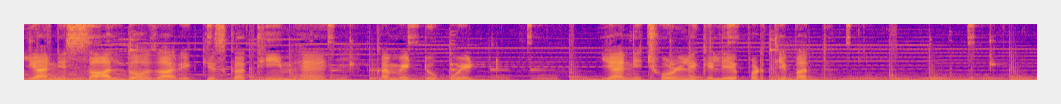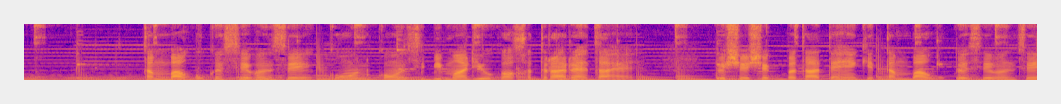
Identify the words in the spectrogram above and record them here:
यानी साल 2021 का थीम है कमिट टू क्विट, यानी छोड़ने के लिए प्रतिबद्ध। तंबाकू के सेवन से कौन कौन सी बीमारियों का खतरा रहता है? विशेषज्ञ बताते हैं कि तंबाकू के सेवन से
